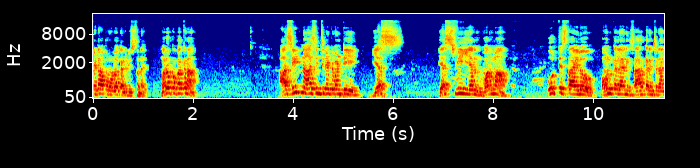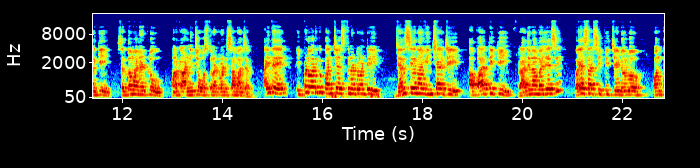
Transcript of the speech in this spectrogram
పిఠాపురంలో కనిపిస్తున్నాయి. మరొక పక్కన ఆ సీట్ను ఆశించినటువంటి ఎస్ ఎస్విఎన్ వర్మ పూర్తి స్థాయిలో పవన్ కళ్యాణ్కి సహకరించడానికి సిద్ధమైనట్లు మనకు ఆడి నుంచి వస్తున్నటువంటి సమాచారం. అయితే ఇప్పటి వరకు పనిచేస్తున్నటువంటి జనసేన ఇన్ఛార్జి ఆ పార్టీకి రాజీనామా చేసి వైఎస్ఆర్సీపీ చేయడంలో కొంత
